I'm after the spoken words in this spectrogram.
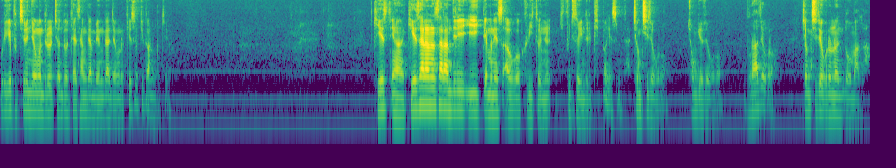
우리에게 붙이는 영혼들을 전도 대상자 명단적으로 계속 기도하는 거죠. 계산하는 사람들이 이익 때문에 싸우고 그리스도인을 그리스도인들을 핍박했습니다. 정치적으로, 종교적으로, 문화적으로. 정치적으로는 로마가,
